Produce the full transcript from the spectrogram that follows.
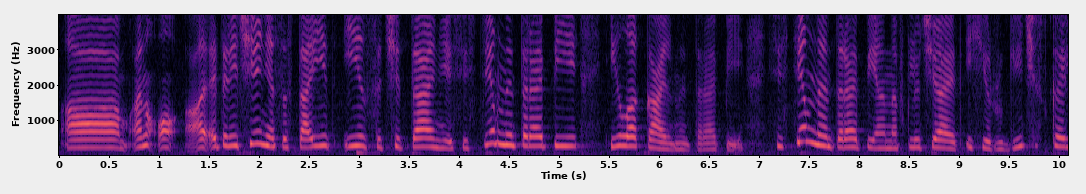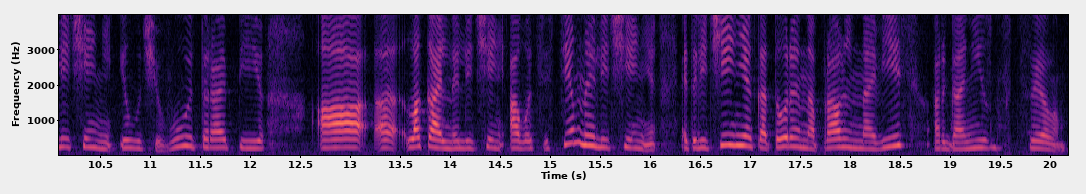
а, оно, а, это лечение состоит из сочетания системной терапии и локальной терапии. Системная терапия, она включает и хирургическое лечение, и лучевую терапию, а, а локальное лечение, а вот системное лечение – это лечение, которое направлено на весь организм в целом.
